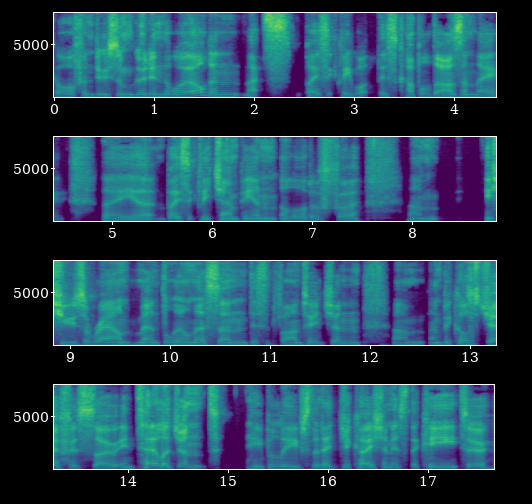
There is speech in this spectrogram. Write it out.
go off and do some good in the world, and that's basically what this couple does, and they they uh, basically champion a lot of uh, um, issues around mental illness and disadvantage. And um, and because Jeff is so intelligent he believes that education is the key to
